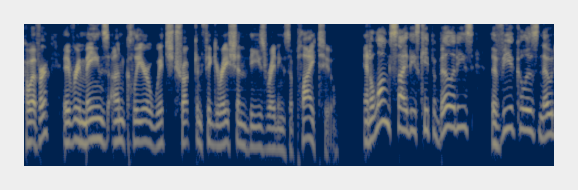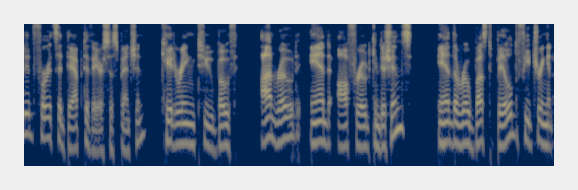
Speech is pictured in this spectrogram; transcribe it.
However, it remains unclear which truck configuration these ratings apply to. And alongside these capabilities, the vehicle is noted for its adaptive air suspension, catering to both on road and off road conditions, and the robust build featuring an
